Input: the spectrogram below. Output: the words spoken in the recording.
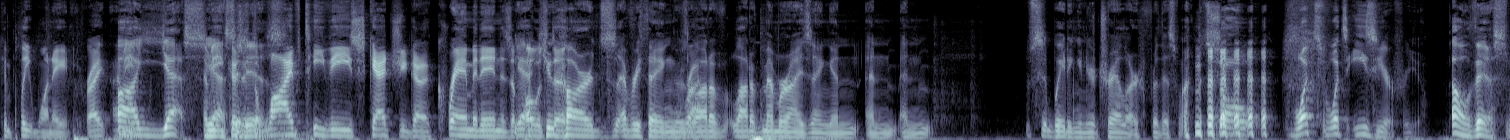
complete 180, right? I uh, yes, I mean, yes, because it it's a live TV sketch, you got to cram it in as yeah, opposed cue to cards, everything. There's Right. a lot of lot of memorizing and and and waiting in your trailer for this one. So what's what's easier for you? oh, this a,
